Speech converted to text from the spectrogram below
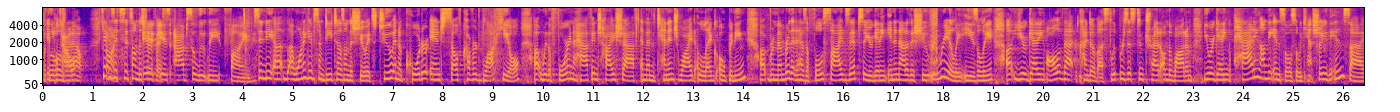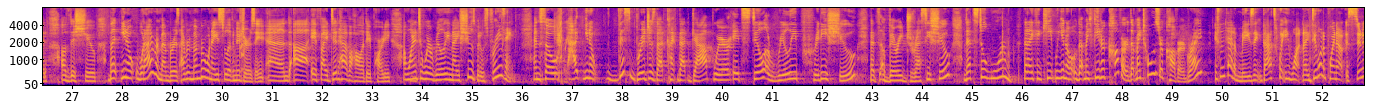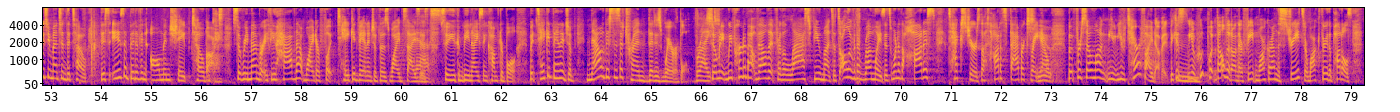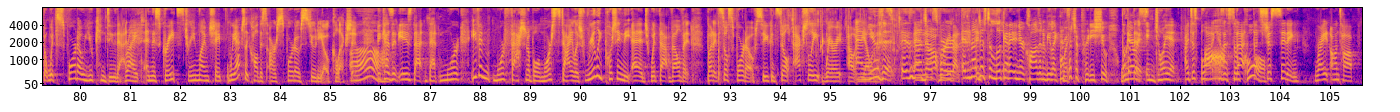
with it a little pulls towel. Right Yeah, because it sits on the surface. It is absolutely fine. Cindy, uh, I want to give some details on the shoe. It's two and a quarter inch self-covered block heel uh, with a four and a half inch high shaft and then a 10 inch wide leg opening. Uh, remember that it has a full side zip, so you're getting in and out of the shoe really easily. Uh, you're getting all of that kind of a slip resistant tread on the bottom. You are getting padding on the insole, so we can't show you the inside of this shoe. But you know, what I remember is, I remember when I used to live in New Jersey and uh, if I did have a holiday party, I wanted to wear really nice shoes, but it was freezing. And so, I, you know, this bridges that kind, that gap where it's still a really pretty shoe, that's a very dressy shoe, that's still warm, that I can keep, you know, that my feet are covered, that my toes are covered, right? Isn't that amazing? That's what you want. And I do want to point out, as soon as you mentioned the toe, this is a bit of an almond-shaped toe box. Okay. So remember, if you have that wider foot, take advantage of those wide sizes yes. so you can be nice and comfortable. But take advantage of, now this is a trend that is wearable. Right. So many, we've heard about velvet for the last few months. It's all over the runways. It's one of the hottest textures, the hottest fabrics right Cute. now. But for so long, you, are terrified of it because, mm. you know, mm. who'd put velvet on their feet and walk around the streets or walk through the puddles? But with Sporto, you can do that. Right. And this great streamlined shape, we actually call this our Sporto Studio collection oh. because it is that, that more, even more fashionable, more stylish, really pushing the edge with that velvet, but it's still Sporto, so you can still actually wear it out and in the elements. use it. It's not and just not for, it. It's not and just to look at it in your closet and be like, that's right. such a pretty shoe. Look wear it, enjoy it. I just blot oh, it because ah, it's so that, cool. That's just sitting right on top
